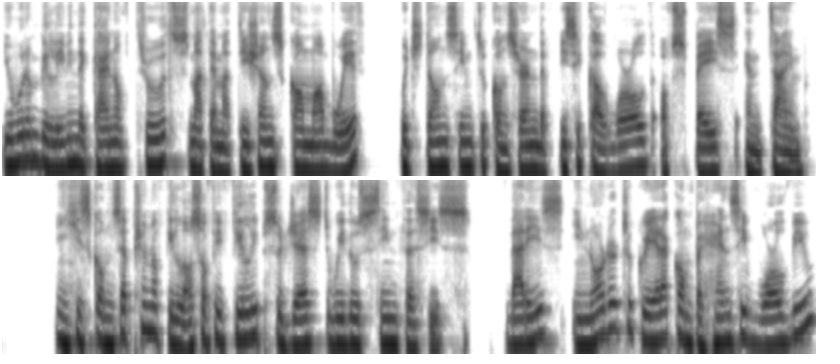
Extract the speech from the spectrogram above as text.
You wouldn't believe in the kind of truths mathematicians come up with, which don't seem to concern the physical world of space and time. In his conception of philosophy, Philip suggests we do synthesis. That is, in order to create a comprehensive worldview,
